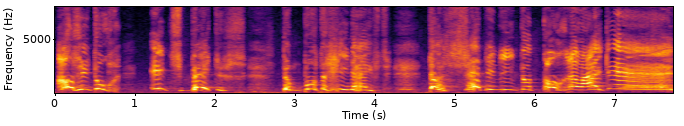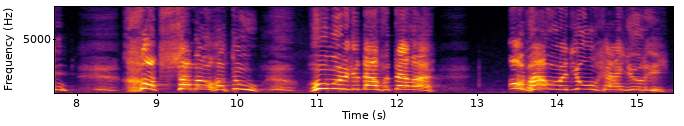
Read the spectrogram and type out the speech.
Als hij toch iets beters dan Bottegien heeft, dan zet hij die er toch gelijk in. Godsamme nog aan toe. Hoe moet ik het nou vertellen? Ophouden met die ongein jullie.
